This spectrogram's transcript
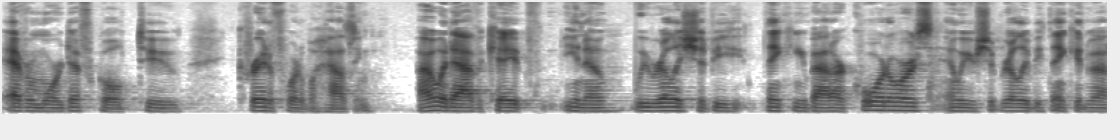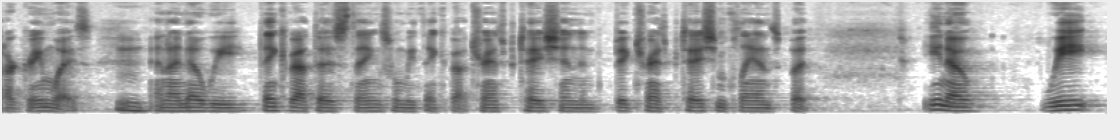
ever more difficult to create affordable housing. I would advocate, you know, we really should be thinking about our corridors and we should really be thinking about our greenways. And I know we think about those things when we think about transportation and big transportation plans, but you know, we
